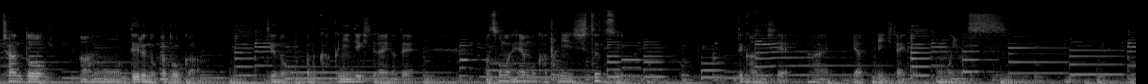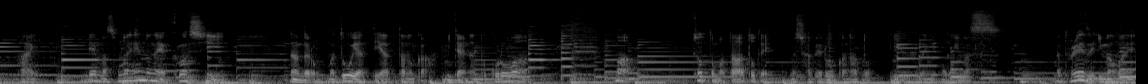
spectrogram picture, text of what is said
ちゃんとあの出るのかどうかっていうのをまだ確認できてないので、まあ、その辺も確認しつつって感じで、はい、やっていきたいと思います。はい、で、まあ、その辺のね詳しいなんだろう、まあ、どうやってやったのかみたいなところはまあちょっとまた後で喋ろうかなというふうに思います。まあ、とりあえず今はね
